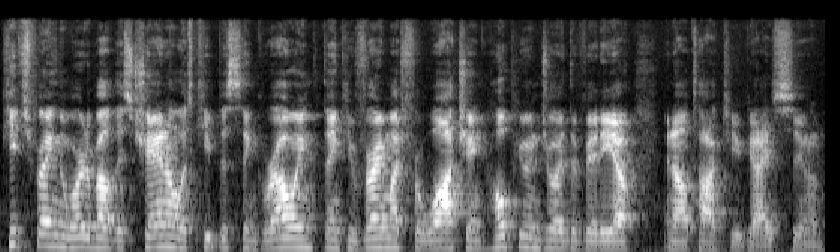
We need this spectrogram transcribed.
Keep spreading the word about this channel. Let's keep this thing growing. Thank you very much for watching. Hope you enjoyed the video, and I'll talk to you guys soon.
